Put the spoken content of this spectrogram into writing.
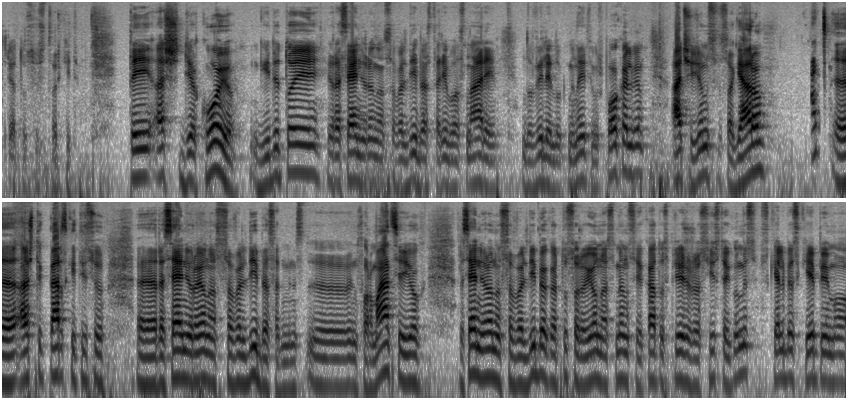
turėtų susitvarkyti. Tai aš dėkoju gydytojai ir Raseinių Rino savivaldybės tarybos nariai Doviliai Lukminaitį už pokalbį. Ačiū Jums, viso gero. E, aš tik perskaitysiu e, Raseinių rajono savivaldybės. E, informaciją, jog Raseinių rajono savivaldybė kartu su rajono asmens sveikatos priežiūros įstaigomis skelbė skiepijimo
